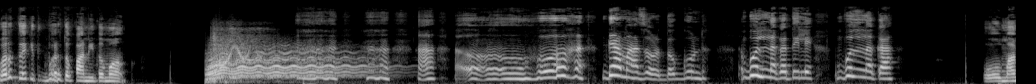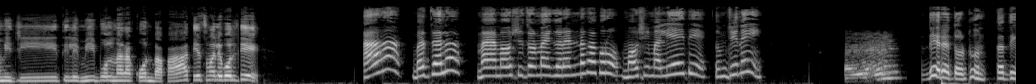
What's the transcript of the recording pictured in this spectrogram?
परत दे किती भरतं पाणी तर मग. हा, अ, हो द्या माझ्याजवळ तो गुंड. बोल नका तिले बोल नका. ओ मामीजी तिले मी बोलणारा कोण बापा? तेच मला बोलते. बस झालं. माझ्या मावशी जवळ माझ्या घरात नका करू मावशी मला येते तुमची नाही? दे रे तो ठून तर ती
